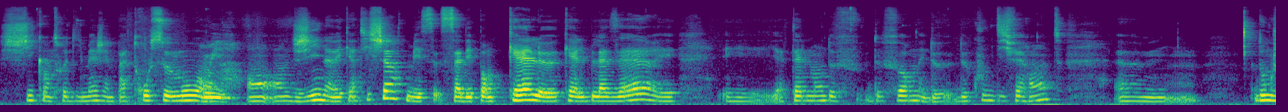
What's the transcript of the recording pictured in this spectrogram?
chic entre guillemets. J'aime pas trop ce mot en, jean avec un t-shirt, mais ça, dépend quel, quel blazer et il y a tellement de, formes et de, coupes différentes. donc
